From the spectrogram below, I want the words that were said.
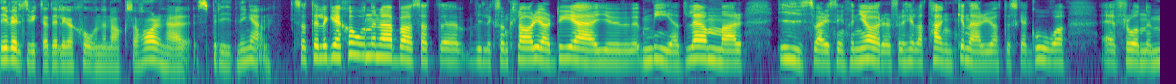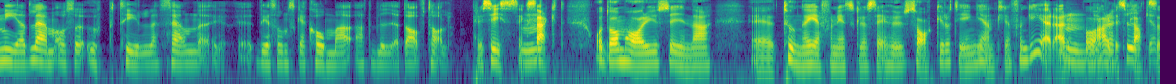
det är väldigt viktigt att delegationerna också har den här spridningen. Så att delegationerna, bara så att eh, vi liksom klargör, det är ju medlemmar i Sveriges Ingenjörer. För hela tanken är ju att det ska gå eh, från medlem och så upp till sen eh, det som ska komma att bli ett avtal. Precis, Mm. exakt. Och de har ju sina eh, tunga erfarenheter skulle jag säga hur saker och ting egentligen fungerar Mm, på arbetsplatserna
